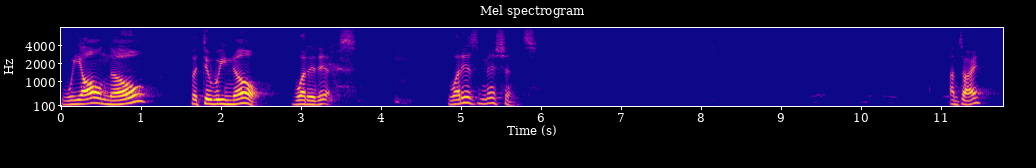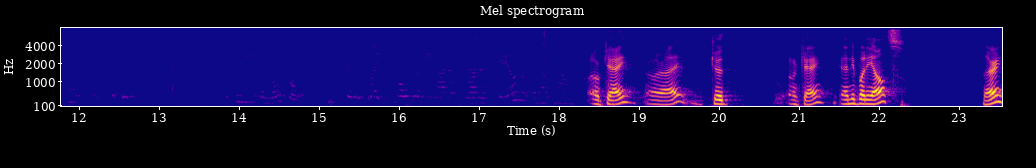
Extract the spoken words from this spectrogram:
we all know, but do we know what it is? What is missions? I'm sorry? It can be even local, but it's like soul winning on a broader scale. I don't know. Okay, all right, good. Okay, anybody else? Larry?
